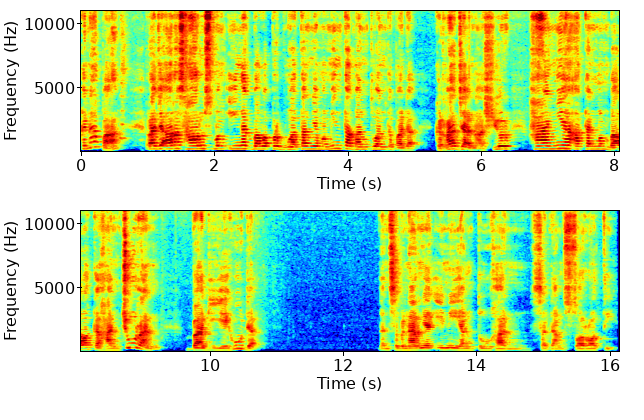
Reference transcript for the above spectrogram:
Kenapa? Raja Ahaz harus mengingat bahwa perbuatannya meminta bantuan kepada kerajaan Asyur hanya akan membawa kehancuran bagi Yehuda. Dan sebenarnya ini yang Tuhan sedang soroti.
